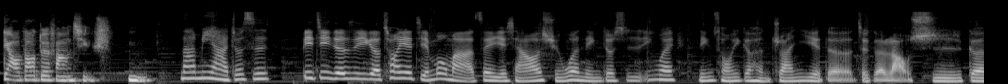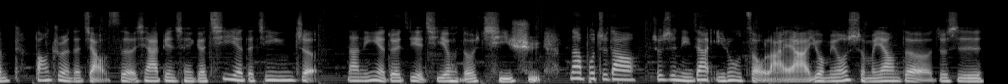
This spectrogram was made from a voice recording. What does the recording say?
掉到对方情绪。嗯，那米娅就是。毕竟这是一个创业节目嘛，所以也想要询问您，就是因为您从一个很专业的这个老师跟帮助人的角色，现在变成一个企业的经营者，那您也对自己的企业有很多期许。那不知道就是您这样一路走来啊，有没有什么样的就是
